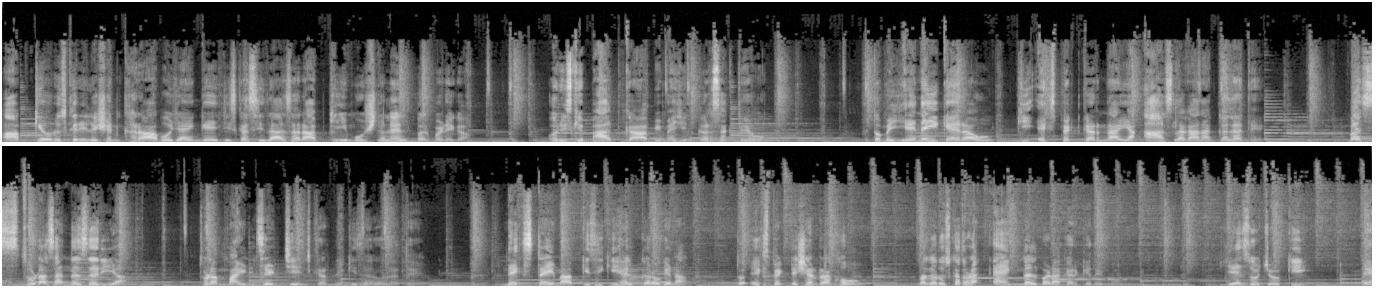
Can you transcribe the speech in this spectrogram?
आपके और उसके रिलेशन खराब हो जाएँगे, जिसका सीधा असर आपकी इमोशनल हेल्थ पर पड़ेगा। और इसके बाद का आप इमेजिन कर सकते हो। तो मैं ये नहीं कह रहा हूँ कि एक्सपेक्ट करना या आस लगाना गलत है। बस थोड़ा सा नज़रिया, थोड़ा माइंडसेट चेंज करने की ज़रूरत है। नेक्स्ट टाइम आप किसी की हेल्प करोगे ना तो एक्सपेक्टेशन रखो, मगर उसका थोड़ा एंगल बड़ा करके देखो। ये सोचो कि मैं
